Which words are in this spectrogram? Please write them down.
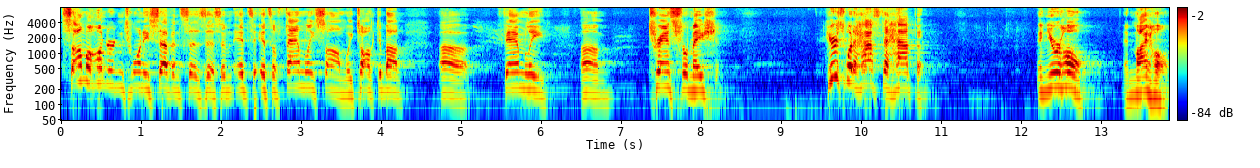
Psalm 127 says this, and it's, it's a family psalm. We talked about uh, family um, transformation. Here's what has to happen in your home, in my home.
